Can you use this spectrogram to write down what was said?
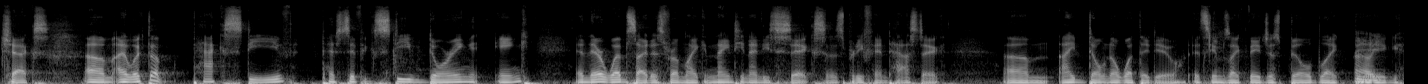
checks. Um, I looked up Pac Steve Pacific Stevedoring Inc. and their website is from like 1996 and it's pretty fantastic. Um, I don't know what they do. It seems like they just build like Oh, big.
